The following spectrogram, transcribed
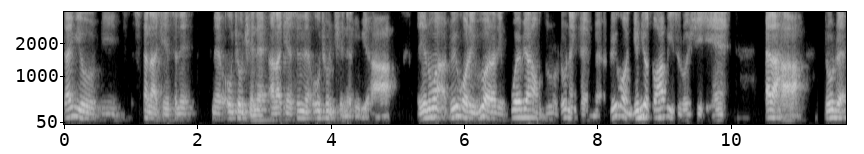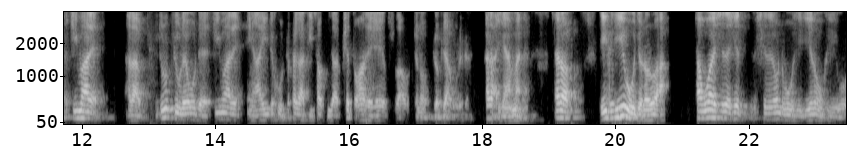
တိုင်းပြည်ကိုဒီစန္ဒရှင်စနစ်နဲ့အုပ်ချုပ်ခြင်းနဲ့အာဏာရှင်စနစ်နဲ့အုပ်ချုပ်ခြင်းတဲ့လူတွေဟာအရင်ကအတွေးခေါ်တွေဝိဝါဒတွေပွဲပြားအောင်သူတို့လုပ်နိုင်ခဲ့မယ်အတွေးခေါ်ညီညွတ်သွားပြီဆိုလို့ရှိရင် အဲ့ဒါဟာတို့အတွက်အကြီးမားတဲ့အဲ့ဒါသူတို့ပြိုလဲဖို့တဲ့ကြီးမားတဲ့အင်အားကြီးတစ်ခုတစ်ဖက်ကတိဆောက်ပြီးသားဖြစ်သွားတယ်ဆိုတာကိုကျွန်တော်ပြောပြဖို့ရတယ်အဲ့ဒါအရန်မှန်တယ်အဲ့တော့ဒီခရီးကိုကျွန်တော်တို့က1988ရှင်းလုံးဒီမိုစီရေးလုံးခရီးကို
